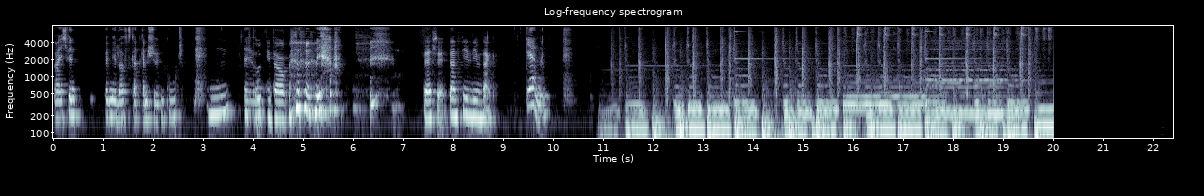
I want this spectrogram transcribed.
Weil ich finde, bei mir läuft es gerade ganz schön gut. Mhm. Ich ähm, drücke die Daumen. ja. Sehr schön. Dann vielen lieben Dank. Gerne. Du, du, du,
